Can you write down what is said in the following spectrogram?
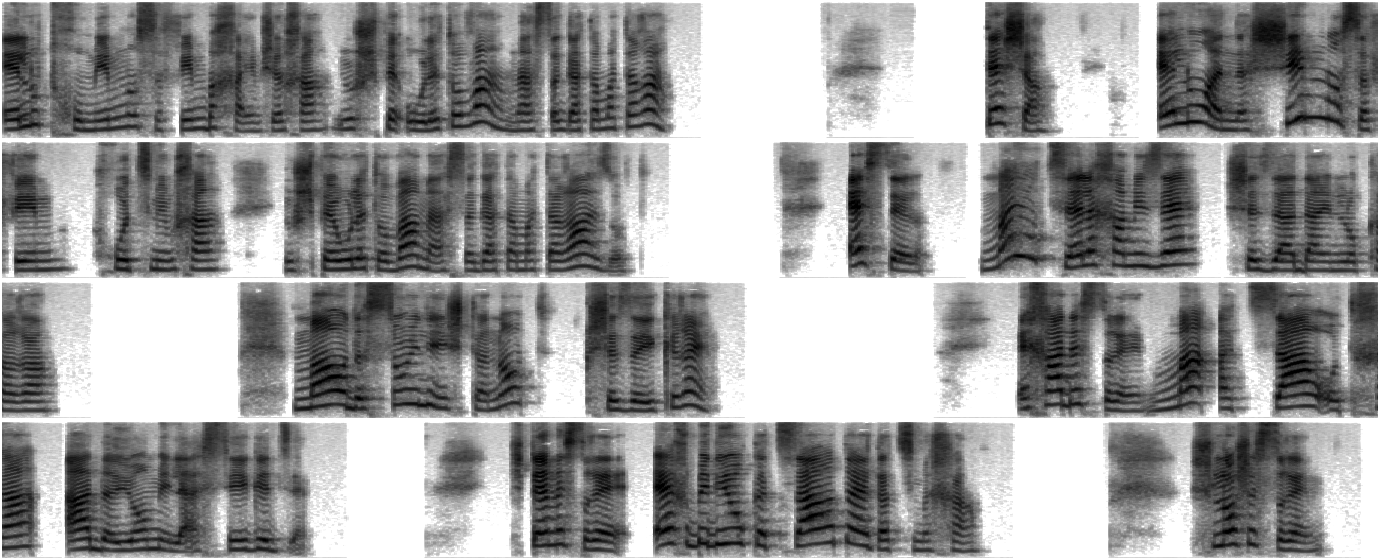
אילו תחומים נוספים בחיים שלך יושפעו לטובה מהשגת המטרה? תשע, אילו אנשים נוספים חוץ ממך יושפעו לטובה מהשגת המטרה הזאת? עשר, מה יוצא לך מזה שזה עדיין לא קרה? מה עוד עשוי להשתנות כשזה יקרה? 11. מה עצר אותך עד היום מלהשיג את זה? 12. איך בדיוק עצרת את עצמך? 13.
